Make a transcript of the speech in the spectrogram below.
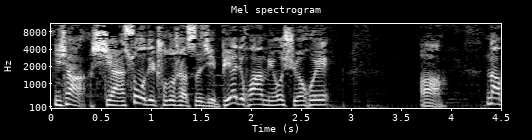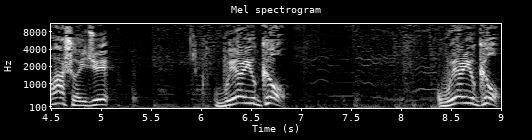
你想，西安所有的出租车司机，别的话没有学会啊，哪怕说一句 Where you go？Where you go？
